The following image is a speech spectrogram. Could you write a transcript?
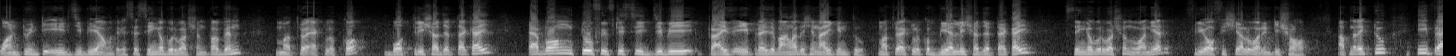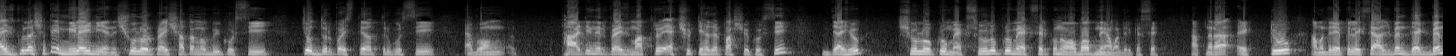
one twenty eight GB আমাদের কাছে সিঙ্গাপুর ভার্সন পাবেন, মাত্র এক লক্ষ বত্রিশ হাজার টাকায়, এবং two fifty six GB price এই প্রাইসে বাংলাদেশে নাই কিন্তু, মাত্র এক লক্ষ বিয়াল্লিশ হাজার টাকায় Singapore version one year free official warranty সহ। আপনারা একটু এই প্রাইসগুলোর সাথে মিলাই নিয়েন ষোলোর প্রাইস সাতানব্বই করছি, চোদ্দোর প্রাইস তেহাত্তর করছি, এবং থার্টিনের প্রাইস মাত্র একষট্টি হাজার পাঁচশো করছি। যাই হোক ষোলো প্রো ম্যাক্স ষোলো প্রো ম্যাক্সের কোনো অভাব নেই আমাদের কাছে। আপনারা একটু আমাদের অ্যাপেলেক্সে আসবেন, দেখবেন,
